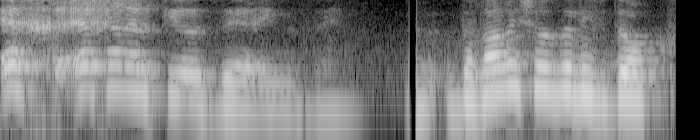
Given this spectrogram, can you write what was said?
איך, איך NLP עוזר עם זה? אז דבר ראשון זה לבדוק,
